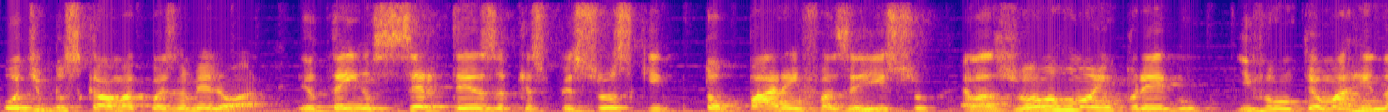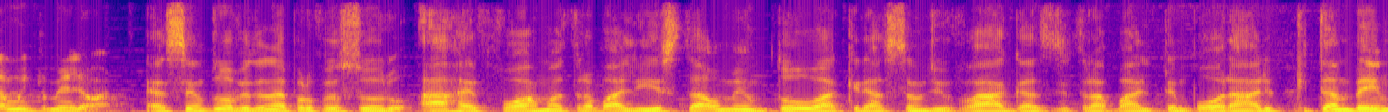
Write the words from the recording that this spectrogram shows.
ou de buscar uma coisa melhor. Eu tenho certeza que as pessoas que toparem fazer isso, elas vão arrumar um emprego e vão ter uma renda muito melhor. É sem dúvida, né, professor? A reforma trabalhista aumentou a criação de vagas de trabalho temporário que também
